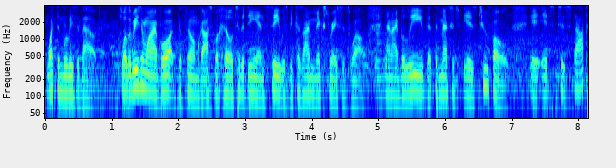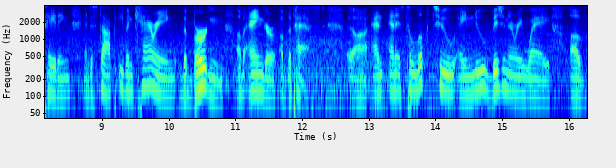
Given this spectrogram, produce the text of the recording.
what the movie's about. Well, the reason why I brought the film Gospel Hill to the DNC was because I'm mixed race as well. And I believe that the message is twofold it's to stop hating and to stop even carrying the burden of anger of the past. Uh, and, and it's to look to a new visionary way of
